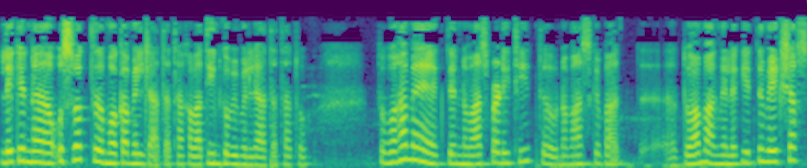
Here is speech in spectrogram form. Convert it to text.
لیکن اس وقت موقع مل جاتا تھا، خواتین کو بھی مل جاتا تھا تو۔ تو وہاں میں ایک دن نماز پڑھی تھی، تو نماز کے بعد دعا مانگنے لگی۔ اتنے میں ایک شخص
